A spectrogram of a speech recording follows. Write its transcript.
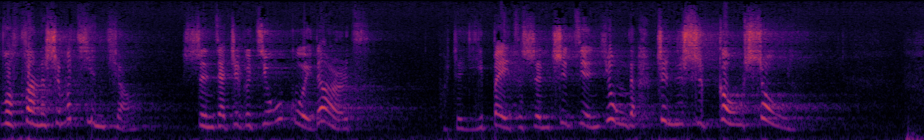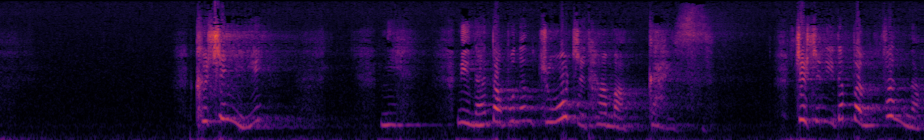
我犯了什么天条，生下这个酒鬼的儿子？我这一辈子省吃俭用的，真是够受了。可是你，你，你难道不能阻止他吗？该死，这是你的本分呐！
